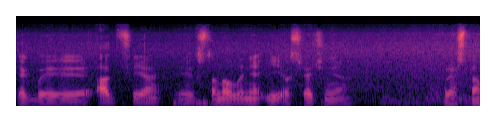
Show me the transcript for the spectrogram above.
якби, акція е, встановлення і освячення хреста.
